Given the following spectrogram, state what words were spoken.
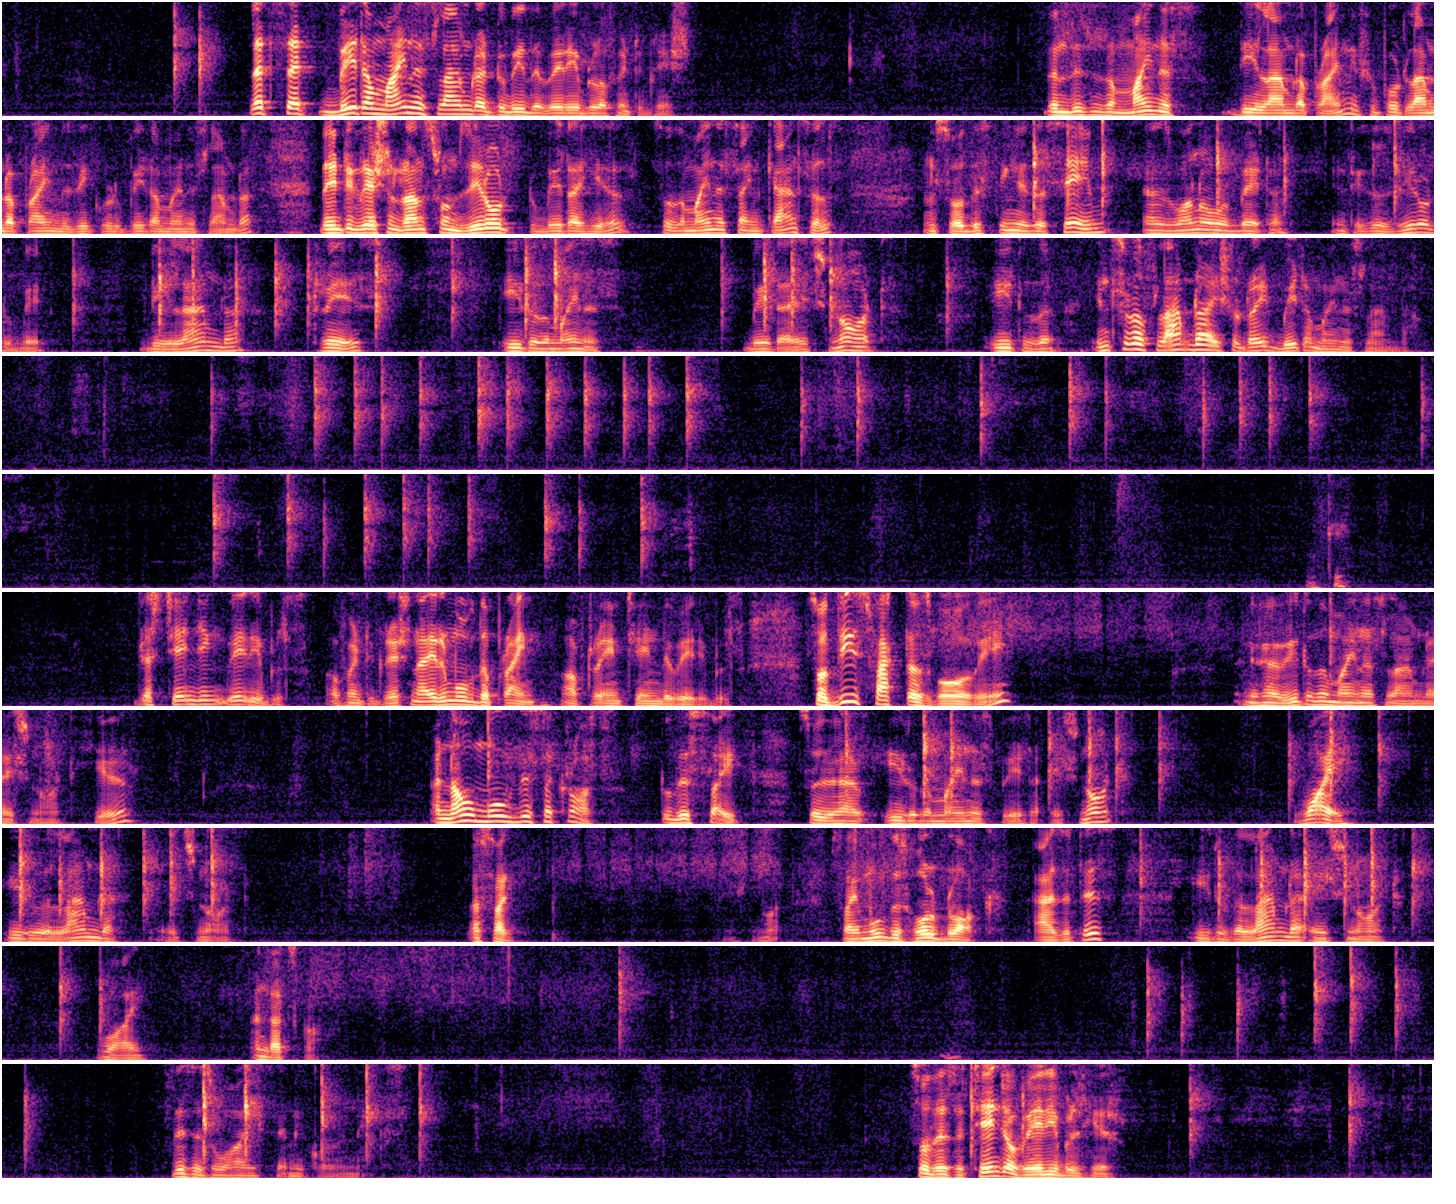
let us set beta minus lambda to be the variable of integration. Then this is a minus d lambda prime if you put lambda prime is equal to beta minus lambda. The integration runs from 0 to beta here. So, the minus sign cancels and so this thing is the same as 1 over beta integral 0 to beta d lambda trace e to the minus beta h naught e to the Instead of lambda I should write beta minus lambda. Okay. Just changing variables of integration I remove the prime after I change the variables. So, these factors go away you have e to the minus lambda h naught here and now move this across to this side. So, you have e to the minus beta h naught y e to the lambda h naught oh sorry h naught. So, I move this whole block as it is e to the lambda h naught y and that is gone. This is y semicolon x. So, there is a change of variable here,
